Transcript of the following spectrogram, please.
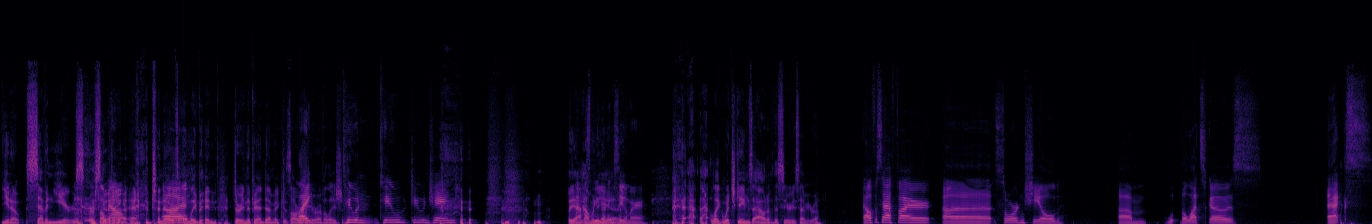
you know seven years or something. No. To know it's Uh, only been during the pandemic is already Like a revelation. two and two, two and change. but yeah, how many? running uh, Zoomer. like which games out of the series have you run? Alpha Sapphire, uh, Sword and Shield, um, w- the Let's Goes, X,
